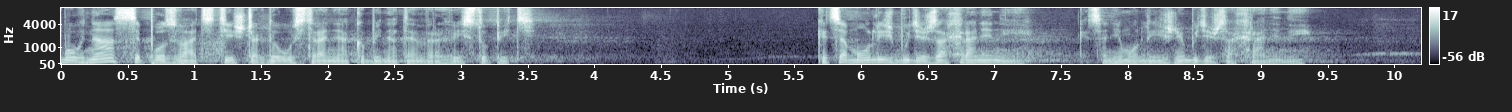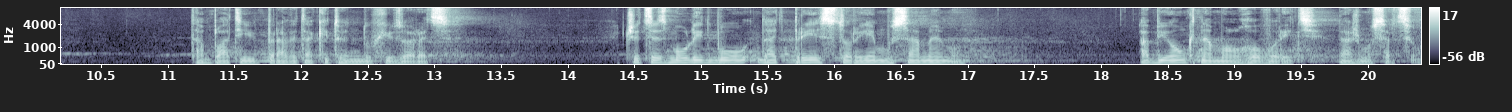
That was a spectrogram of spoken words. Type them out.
Boh nás chce pozvať tiež tak do ústrania, ako by na ten vrch vystúpiť. Keď sa modlíš, budeš zachránený. Keď sa nemodlíš, nebudeš zachránený. Tam platí práve takýto jednoduchý vzorec. Čiže cez modlitbu dať priestor jemu samému, aby on k nám mohol hovoriť, nášmu srdcu.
